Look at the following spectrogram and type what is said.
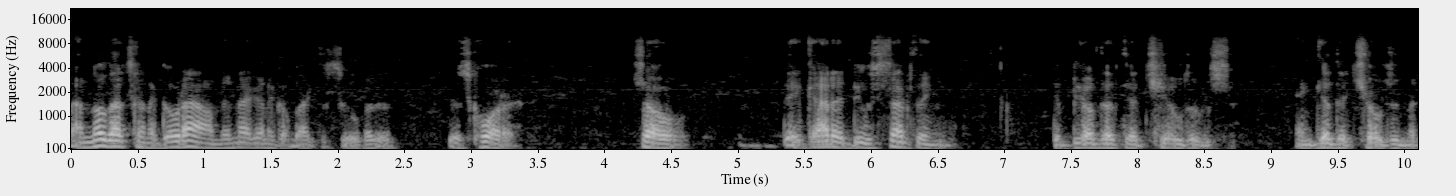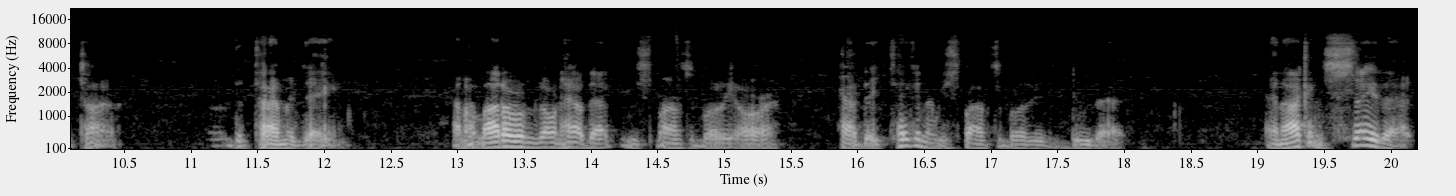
I know that's going to go down. They're not going to go back to school for this, this quarter. So they got to do something to build up their children's and give the children the time, the time of day. And a lot of them don't have that responsibility, or have they taken the responsibility to do that? And I can say that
